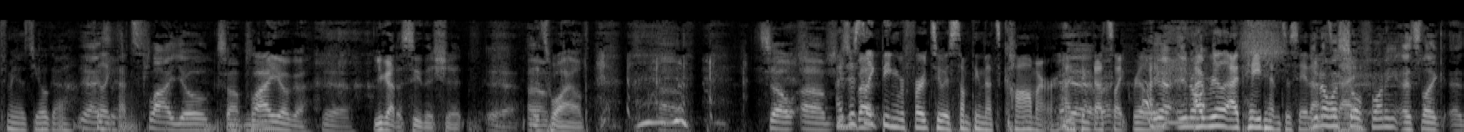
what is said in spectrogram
to me as yoga. yeah, I feel like that's fly yoga something. Fly yoga. Yeah, You got to see this shit. yeah. It's Um, wild. So um, I just about- like being referred to as something that's calmer. I think that's right. like really. Yeah, you know- I really I paid him to say that. You know what's today. so funny? It's like uh,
